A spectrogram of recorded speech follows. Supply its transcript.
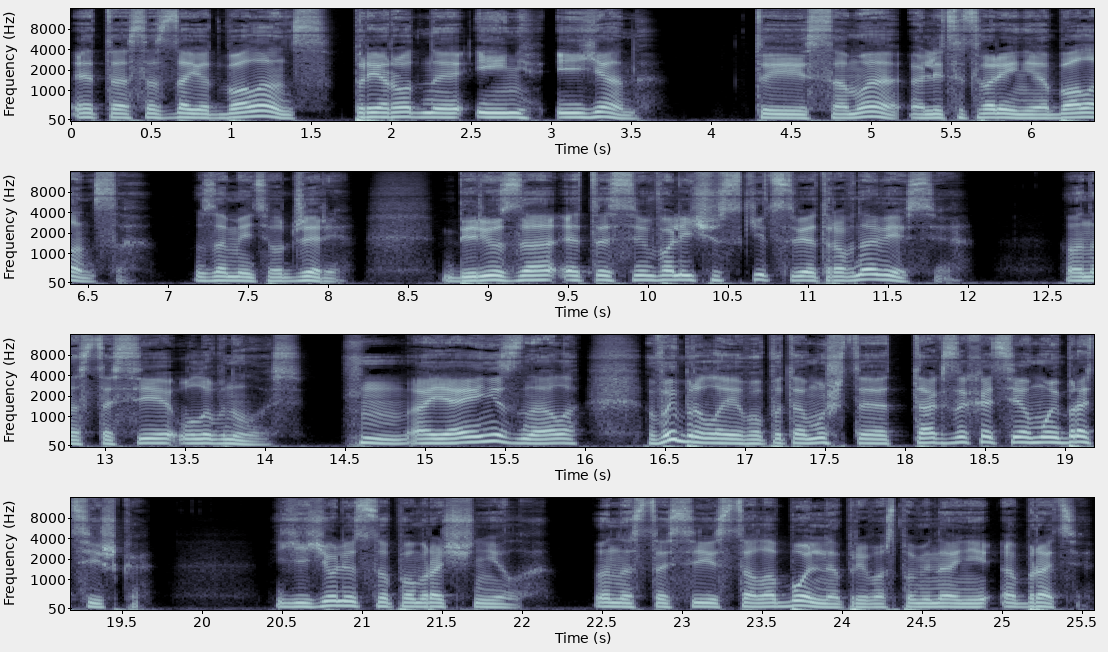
Это создает баланс, природное инь и ян. «Ты сама олицетворение баланса», — заметил Джерри. «Бирюза — это символический цвет равновесия». Анастасия улыбнулась. Хм, а я и не знала. Выбрала его, потому что так захотел мой братишка. Ее лицо помрачнело. Анастасии стало больно при воспоминании о брате.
